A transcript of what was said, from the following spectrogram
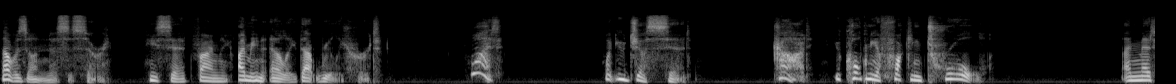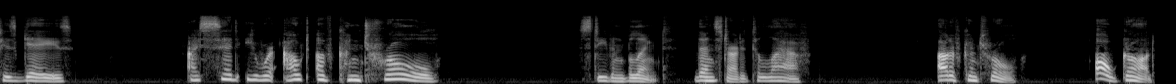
That was unnecessary, he said finally. I mean, Ellie, that really hurt. What? What you just said. God, you called me a fucking troll. I met his gaze. I said you were out of control. Stephen blinked, then started to laugh. Out of control. Oh, God,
